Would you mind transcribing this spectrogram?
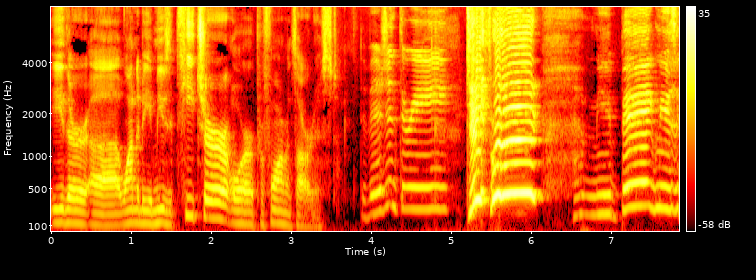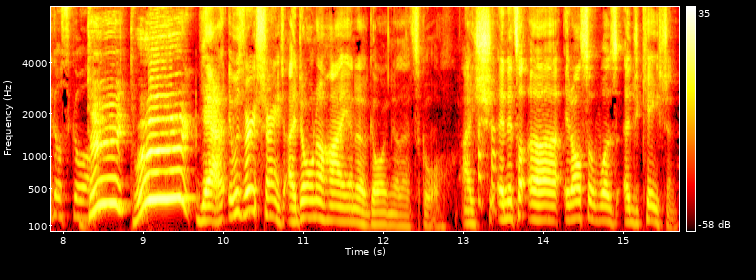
either uh, wanted to be a music teacher or a performance artist. Division three, D three, big musical school. D three. Yeah, it was very strange. I don't know how I ended up going to that school. I sh- and it's uh, it also was education.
